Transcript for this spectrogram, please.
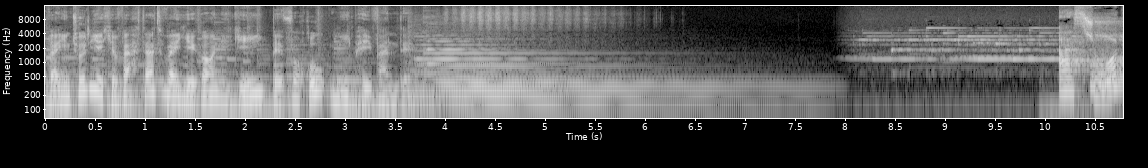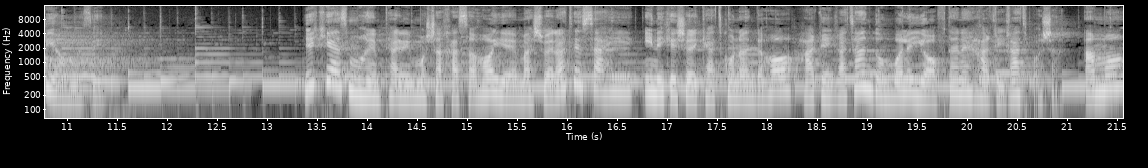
و اینطوریه که وحدت و یگانگی به وقوع میپیونده از شما بیاموزیم یکی از مهمترین مشخصه های مشورت صحیح اینه که شرکت کننده ها حقیقتا دنبال یافتن حقیقت باشند. اما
